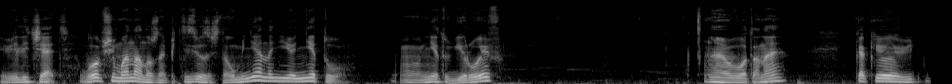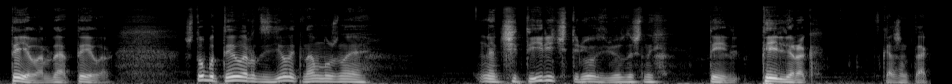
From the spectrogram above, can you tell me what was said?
величать. В общем, она нужна пятизвездочная. У меня на нее нету, э, нету героев. Э, вот она. Как ее... Тейлор, да, Тейлор. Чтобы Тейлор сделать, нам нужно 4 четырехзвездочных тейль... Тейлерок, скажем так.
